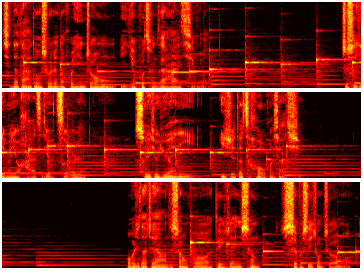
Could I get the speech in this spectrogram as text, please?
现在大多数人的婚姻中已经不存在爱情了，只是因为有孩子有责任，所以就愿意一直的凑合下去。我不知道这样的生活对人生是不是一种折磨。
